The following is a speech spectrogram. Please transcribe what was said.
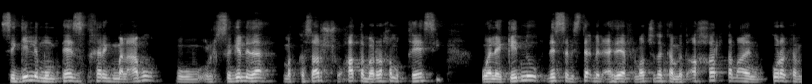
سجل ممتاز خارج ملعبه والسجل ده ما اتكسرش وحتى بالرقم القياسي ولكنه لسه بيستقبل أهداف. الماتش ده كان متأخر طبعا الكوره كان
